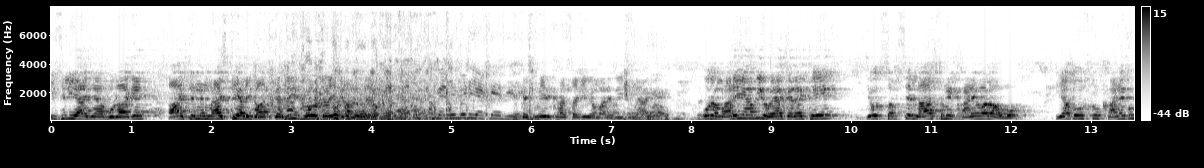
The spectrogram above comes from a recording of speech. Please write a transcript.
इसलिए आज यहाँ बुला के आज तो नाश्ते वाली बात कर दो दो कश्मीर खासा जी हमारे बीच में आ गए और हमारे यहाँ भी होया करे कि जो सबसे लास्ट में खाने वाला हो, या तो उसको खाने को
